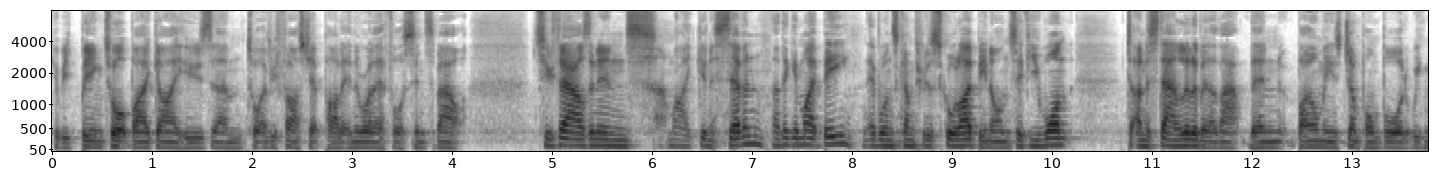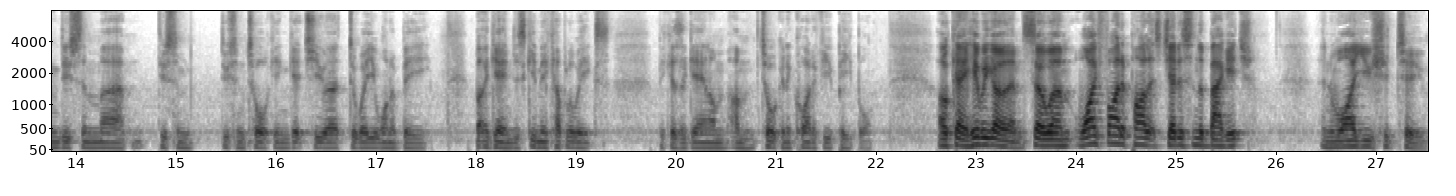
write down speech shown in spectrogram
You'll be being taught by a guy who's um, taught every fast jet pilot in the Royal Air Force since about 2000 and my goodness seven, I think it might be. Everyone's come through the school I've been on. So if you want to understand a little bit of that, then by all means jump on board. We can do some uh, do some do some talking, get you uh, to where you want to be. But again, just give me a couple of weeks because again, I'm I'm talking to quite a few people. Okay, here we go then. So, um, why fighter pilots jettison the baggage, and why you should too.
